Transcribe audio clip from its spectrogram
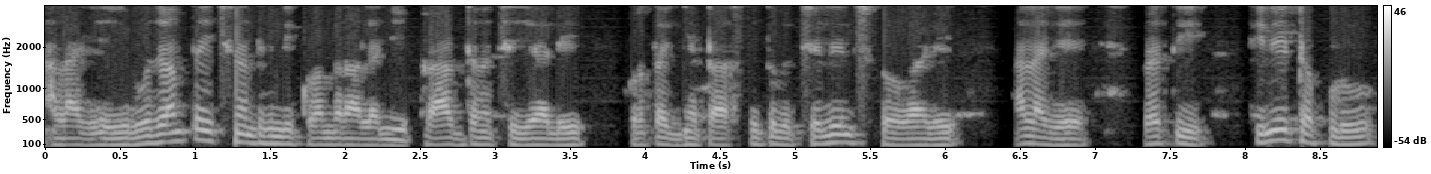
అలాగే ఈ రోజంతా ఇచ్చినందుకు నీకు వందనాలని ప్రార్థన చేయాలి కృతజ్ఞత స్థుతులు చెల్లించుకోవాలి. అలాగే ప్రతి తినేటప్పుడు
